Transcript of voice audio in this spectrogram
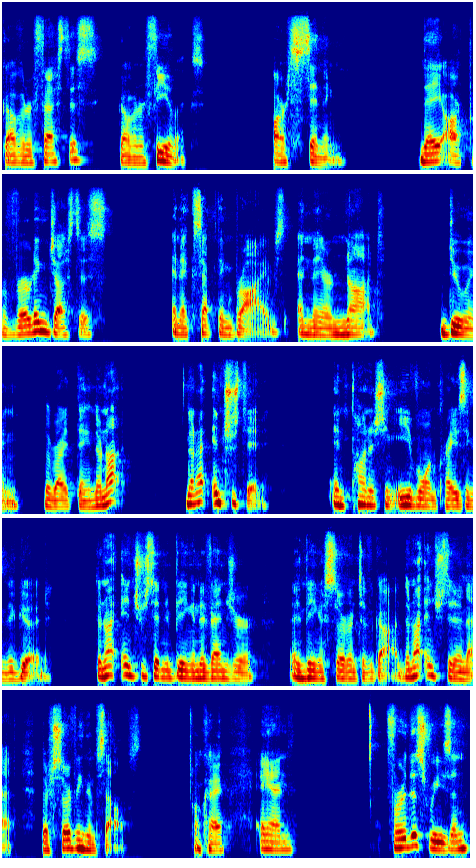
Governor Festus, Governor Felix, are sinning. They are perverting justice and accepting bribes, and they are not doing the right thing. They're not they're not interested in punishing evil and praising the good. They're not interested in being an avenger and being a servant of God. They're not interested in that. They're serving themselves. Okay? And for this reason,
